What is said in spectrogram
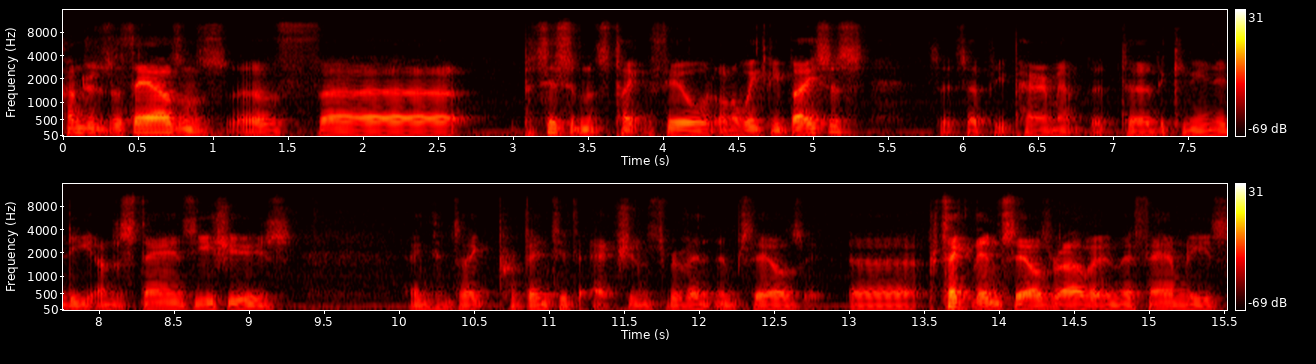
hundreds of thousands of uh, participants take the field on a weekly basis, so it's absolutely paramount that uh, the community understands the issues and can take preventive actions to prevent themselves, uh, protect themselves rather, and their families,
